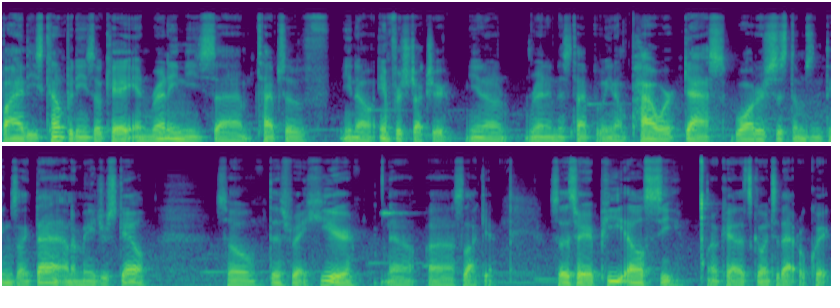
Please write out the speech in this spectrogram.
by these companies, okay, and running these um, types of you know infrastructure you know running this type of you know power gas water systems and things like that on a major scale. So this right here now uh Slovakia. so this right here plc okay let's go into that real quick.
